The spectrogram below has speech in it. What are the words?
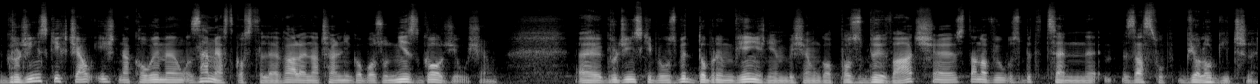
Grudziński chciał iść na Kołymę zamiast Kostylewa, ale naczelnik obozu nie zgodził się. E, Grudziński był zbyt dobrym więźniem, by się go pozbywać, e, stanowił zbyt cenny zasób biologiczny.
